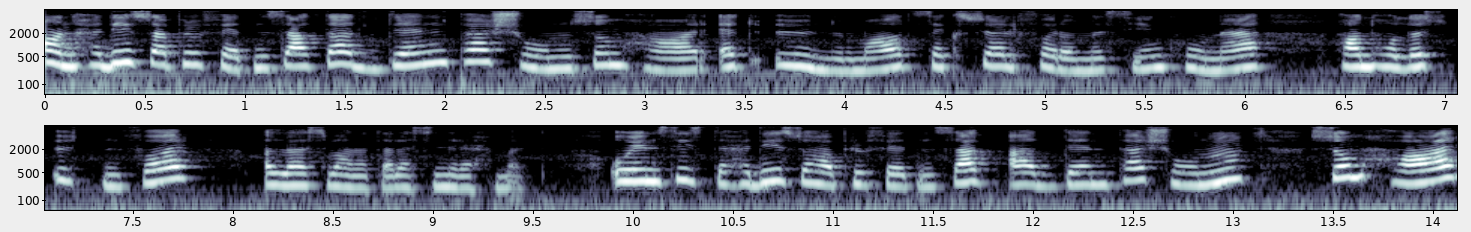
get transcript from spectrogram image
annen hadis har profeten sagt at den personen som har et unormalt seksuelt forhold med sin kone, han holdes utenfor Allah SWT sin rahmet. Og i en siste hadis så har profeten sagt at den personen som har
